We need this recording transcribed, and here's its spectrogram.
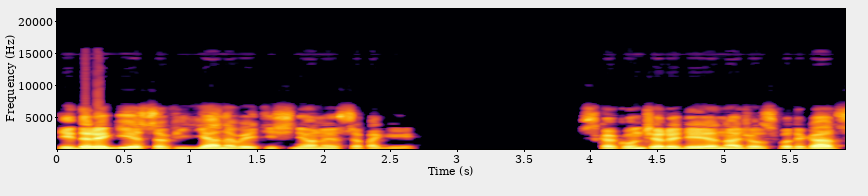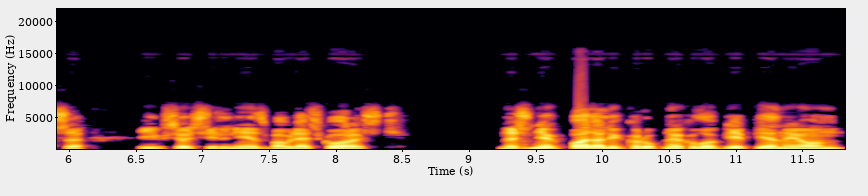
и дорогие софьяновые тисненные сапоги. Скакун-чародея начал спотыкаться и все сильнее сбавлять скорость. На снег падали крупные хлопья пены, он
